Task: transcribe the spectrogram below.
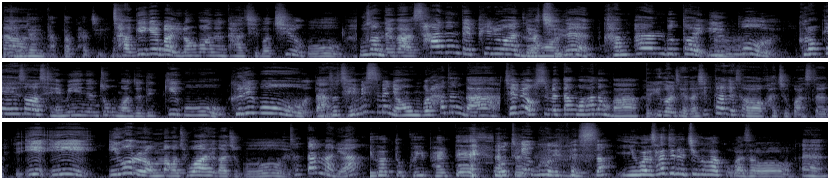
아. 굉장히 답답하지. 자기 개발 이런 거는 다 집어치우고 우선 내가 사는데 필요한 그렇지. 영어는 간판부터 읽고 그렇게 해서 재미는 조금 먼저 느끼고 그리고 나서 음. 재밌으면 영어 공부를 하든가 재미없으면 딴 거 하든가 이걸 제가 식탁에서 가지고 왔어요 이, 이, 이거를 엄마가 좋아해가지고 샀단 말이야 이것도 구입할 때 어떻게 구입했어? 이걸 사진을 찍어 갖고 가서 예.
